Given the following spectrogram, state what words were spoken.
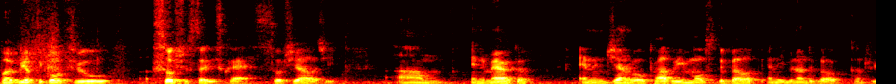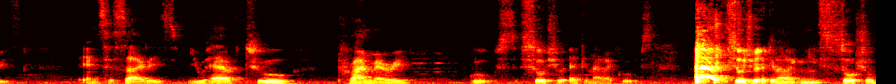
but we have to go through a social studies class, sociology. Um, in America and in general, probably in most developed and even undeveloped countries and societies, you have two primary groups, socioeconomic groups. socioeconomic means social,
